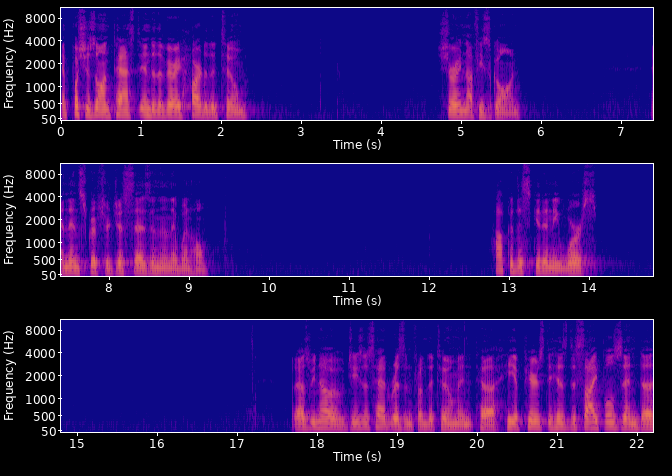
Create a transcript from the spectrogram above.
and pushes on past into the very heart of the tomb. Sure enough, he's gone. And then scripture just says, and then they went home. How could this get any worse? But as we know, Jesus had risen from the tomb, and uh, he appears to his disciples, and uh,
